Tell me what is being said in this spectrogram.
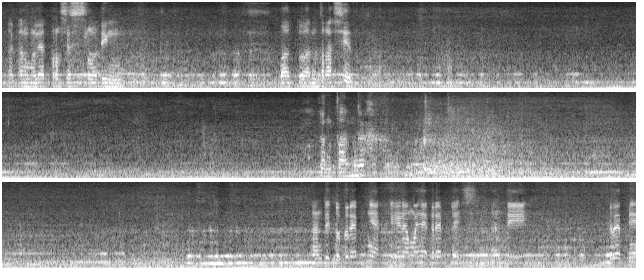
Kita akan melihat proses loading batu antrasit dan tangga. Nanti itu grabnya ini namanya grab guys. Nanti grabnya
